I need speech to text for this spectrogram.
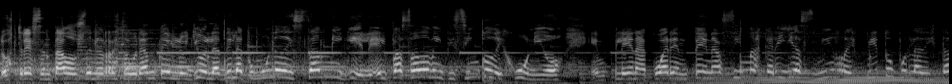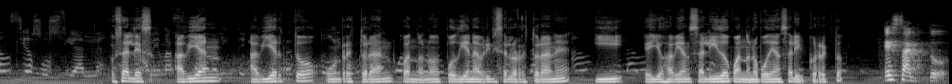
Los tres sentados en el restaurante Loyola de la comuna de San Miguel el pasado 25 de junio, en plena cuarentena, sin mascarillas ni respeto por la distancia social. O sea, les habían abierto un restaurante cuando no podían abrirse los restaurantes y ellos habían salido cuando no podían salir, ¿correcto? Exacto.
